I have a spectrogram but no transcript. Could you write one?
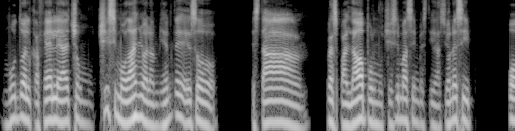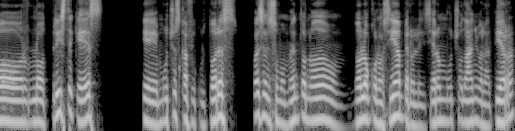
mundo del café le ha hecho muchísimo daño al ambiente. Eso está respaldado por muchísimas investigaciones y por lo triste que es que muchos caficultores, pues en su momento no, no lo conocían, pero le hicieron mucho daño a la tierra.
